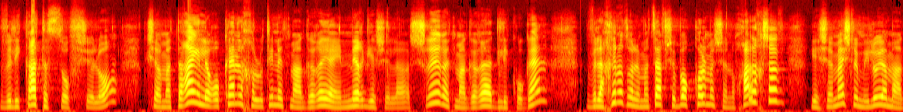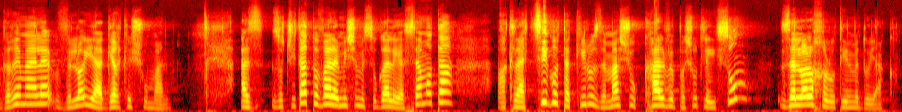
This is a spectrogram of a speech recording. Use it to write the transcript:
ולקראת הסוף שלו, כשהמטרה היא לרוקן לחלוטין את מאגרי האנרגיה של השריר, את מאגרי הגליקוגן, ולהכין אותו למצב שבו כל מה שנאכל עכשיו ישמש למילוי המאגרים האלה ולא ייאגר כשומן. אז זאת שיטה טובה למי שמסוגל ליישם אותה, רק להציג אותה כאילו זה משהו קל ופשוט ליישום, זה לא לחלוטין מדויק.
